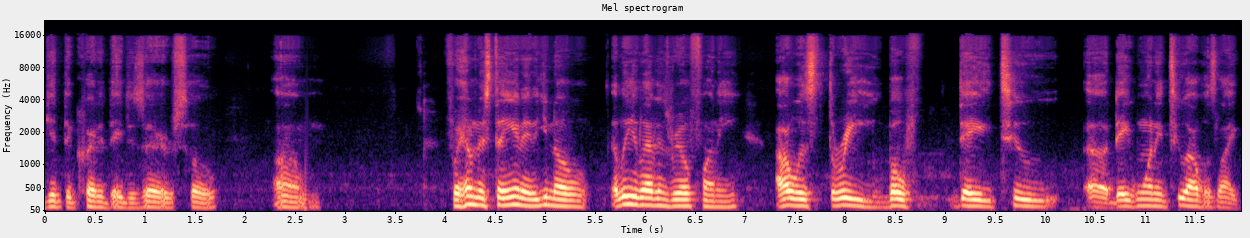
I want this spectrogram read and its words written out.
get the credit they deserve. So, um, for him to stay in it, you know, Elite Eleven's real funny. I was three both day two, uh, day one and two. I was like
